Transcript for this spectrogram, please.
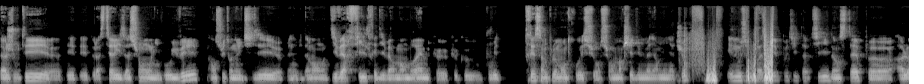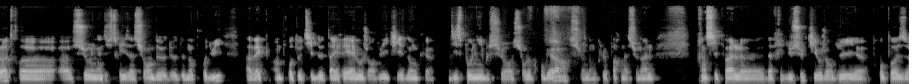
d'ajouter euh, de la stérilisation au niveau UV. Ensuite, on a utilisé euh, bien évidemment divers filtres et divers membranes que, que, que vous pouvez très simplement trouver sur, sur le marché d'une manière miniature. Et nous sommes passés petit à petit d'un step euh, à l'autre sur une industrialisation de, de, de, nos produits avec un prototype de taille réelle aujourd'hui qui est donc disponible sur, sur le Kruger, sur donc le parc national principal d'Afrique du Sud qui aujourd'hui propose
